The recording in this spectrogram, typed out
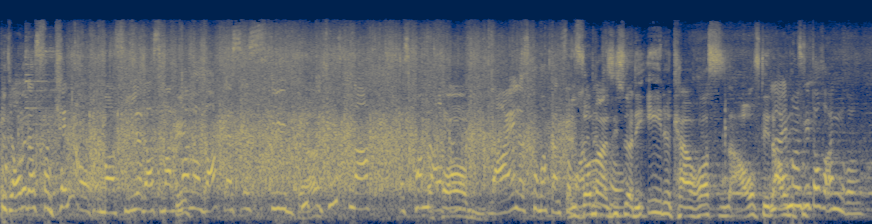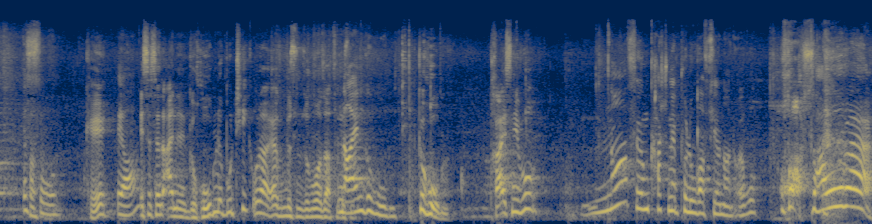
ich glaube, das verkennen auch immer viele, dass man immer nur sagt, es ist die gut betuchten. Es kommen auch ganz, nein, es kommen auch ganz Im normale Sommer Menschen. siehst du da die Edelkarossen auf den Nein, man sieht auch andere. Ist so. Okay. Ja. Ist das denn eine gehobene Boutique oder eher so ein bisschen so, wo man sagt, Nein, gehoben. gehoben? Preisniveau? Na, für einen Kaschmir-Pullover 400 Euro. Oh, sauber!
